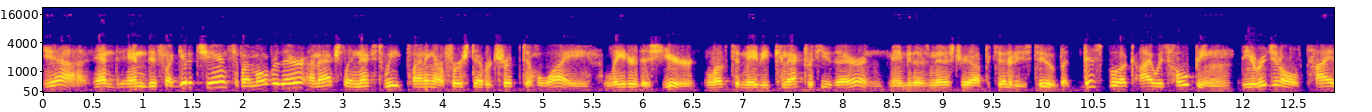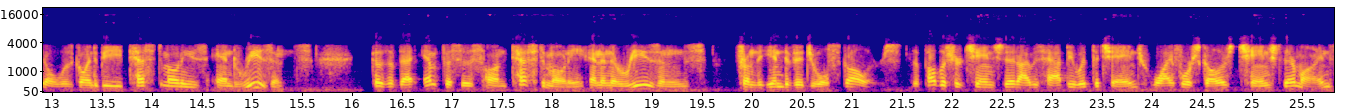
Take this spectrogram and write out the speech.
Yeah, and and if I get a chance, if I'm over there, I'm actually next week planning our first ever trip to Hawaii later this year. Love to maybe connect with you there, and maybe there's ministry opportunities too. But this book, I was hoping the original title was going to be Testimonies and Reasons, because of that emphasis on testimony and then the reasons from the individual scholars. The publisher changed it. I was happy with the change. Why four scholars changed their minds,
